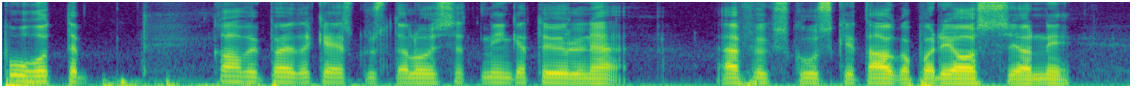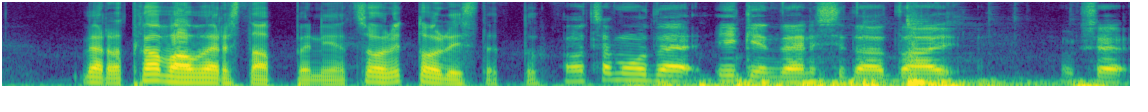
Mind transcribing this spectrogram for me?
puhutte kahvipöytäkeskusteluissa, että minkä tyylinen F1-kuski Taukopodi Ossi on, niin verratkaa vaan Verstappenia, että se on nyt todistettu. Sä muuten ikin tehnyt sitä jotain, onko se,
